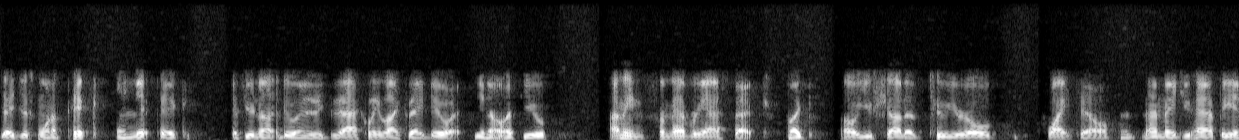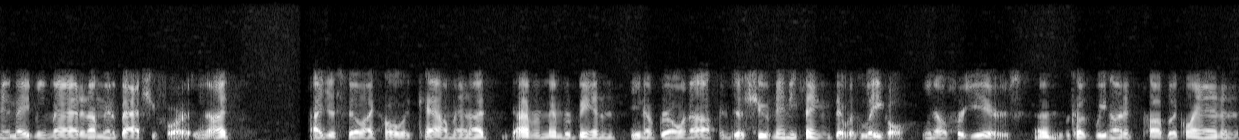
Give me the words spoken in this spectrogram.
they just want to pick and nitpick if you're not doing it exactly like they do it. You know if you I mean, from every aspect. Like, oh, you shot a two-year-old whitetail, that made you happy, and it made me mad, and I'm going to bash you for it. You know, I, I just feel like, holy cow, man! I, I remember being, you know, growing up and just shooting anything that was legal, you know, for years, and because we hunted public land, and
